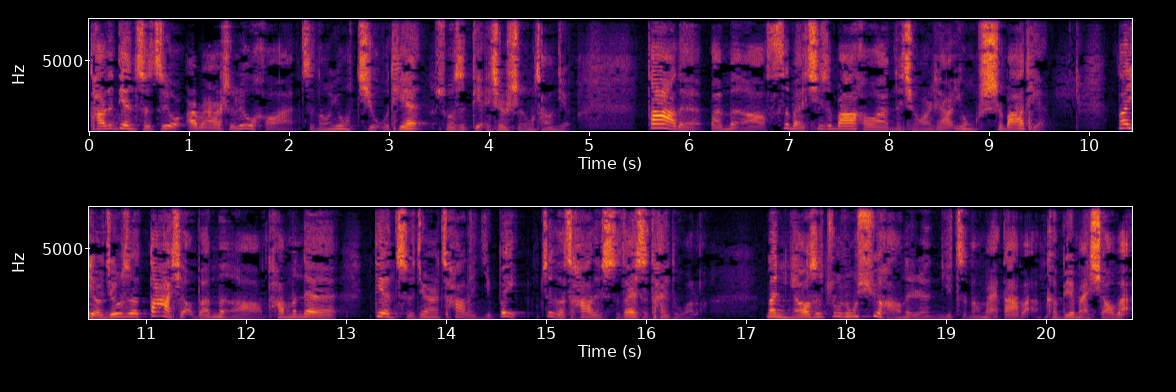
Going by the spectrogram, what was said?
它的电池只有二百二十六毫安，只能用九天，说是典型使用场景。大的版本啊，四百七十八毫安的情况下用十八天，那也就是大小版本啊，他们的电池竟然差了一倍，这个差的实在是太多了。那你要是注重续航的人，你只能买大版，可别买小版。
